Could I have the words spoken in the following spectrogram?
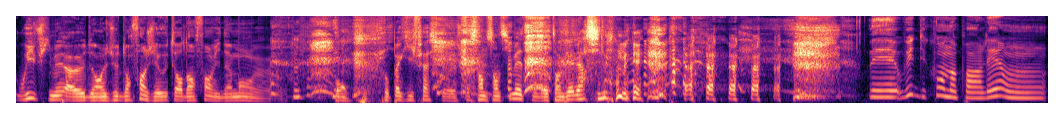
Oui, filmé euh, dans les yeux d'enfant, j'ai hauteur d'enfant évidemment. Euh, bon, faut pas qu'il fasse 60 cm, on va être en galère sinon. Mais, mais oui, du coup, on en parlait. On...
